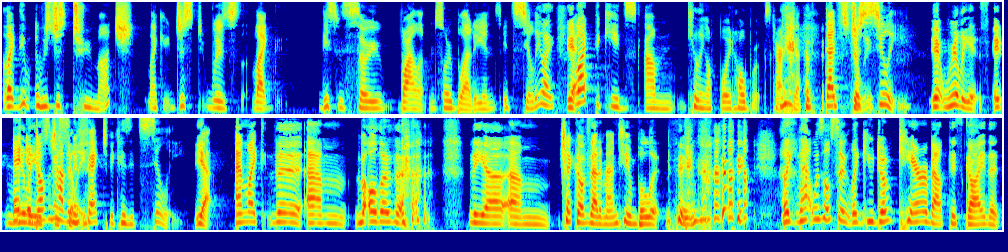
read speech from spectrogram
Like it, it was just too much. Like it just was like this was so violent and so bloody and it's silly. Like Yeah. like the kids um killing off Boyd Holbrook's character. That's silly. just silly. It really is it It, really it doesn't is just have an effect because it's silly. Yeah. And like the um although the the uh, um Chekhov's adamantium bullet thing like that was also like you don't care about this guy that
